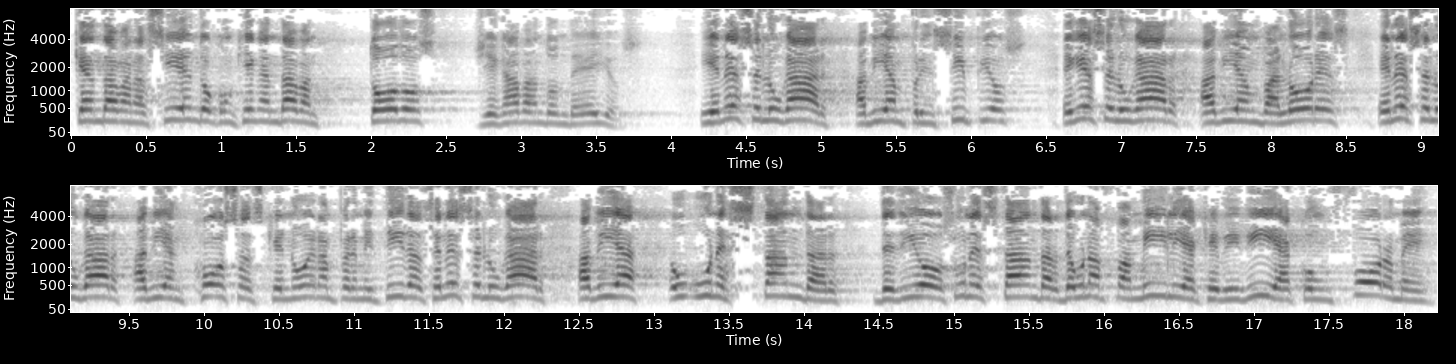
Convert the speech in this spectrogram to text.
qué andaban haciendo, con quién andaban. Todos llegaban donde ellos. Y en ese lugar habían principios, en ese lugar habían valores, en ese lugar habían cosas que no eran permitidas, en ese lugar había un estándar de Dios, un estándar de una familia que vivía conforme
